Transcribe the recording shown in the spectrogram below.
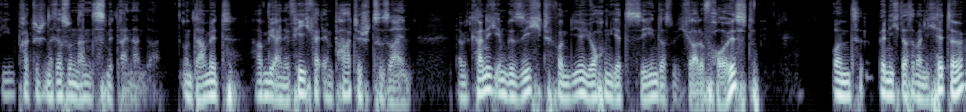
gehen praktisch in Resonanz miteinander. Und damit haben wir eine Fähigkeit, empathisch zu sein. Damit kann ich im Gesicht von dir, Jochen, jetzt sehen, dass du dich gerade freust. Und wenn ich das aber nicht hätte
